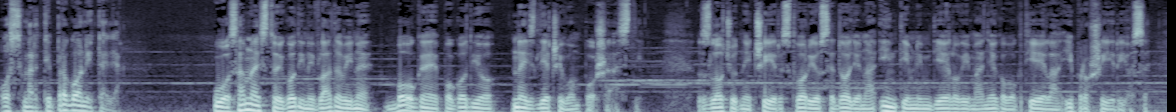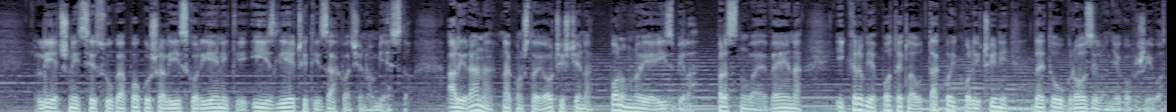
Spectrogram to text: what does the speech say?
o smrti progonitelja. U 18. godini vladavine Boga je pogodio neizlječivom pošasti. Zločudni čir stvorio se dolje na intimnim dijelovima njegovog tijela i proširio se. Liječnici su ga pokušali iskorijeniti i izliječiti zahvaćeno mjesto, ali rana, nakon što je očišćena, ponovno je izbila, prsnula je vena i krv je potekla u takvoj količini da je to ugrozilo njegov život.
